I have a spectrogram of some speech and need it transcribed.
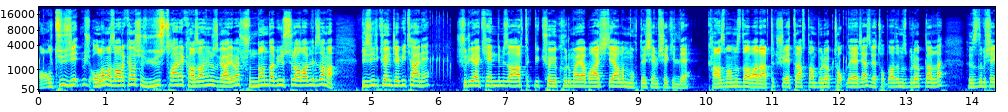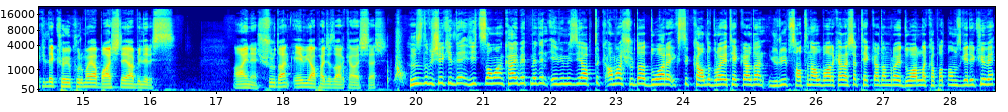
670 olamaz arkadaşlar. 100 tane kazanıyoruz galiba. Şundan da bir sürü alabiliriz ama biz ilk önce bir tane şuraya kendimize artık bir köy kurmaya başlayalım muhteşem şekilde. Kazmamız da var artık. Şu etraftan blok toplayacağız ve topladığımız bloklarla hızlı bir şekilde köy kurmaya başlayabiliriz. Aynen şuradan ev yapacağız arkadaşlar. Hızlı bir şekilde hiç zaman kaybetmeden evimizi yaptık ama şurada duvar eksik kaldı. Buraya tekrardan yürüyüp satın alıp arkadaşlar tekrardan burayı duvarla kapatmamız gerekiyor ve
